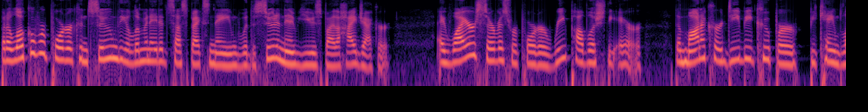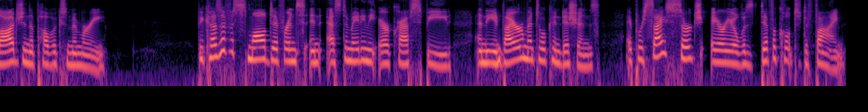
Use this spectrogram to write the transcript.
but a local reporter consumed the eliminated suspects named with the pseudonym used by the hijacker. A wire service reporter republished the error. The moniker D.B. Cooper became lodged in the public's memory. Because of a small difference in estimating the aircraft's speed and the environmental conditions, a precise search area was difficult to define.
